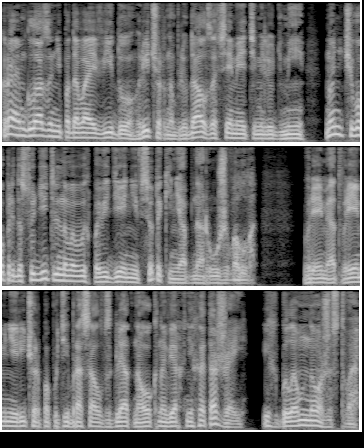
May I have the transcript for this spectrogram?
Краем глаза, не подавая виду, Ричард наблюдал за всеми этими людьми, но ничего предосудительного в их поведении все-таки не обнаруживал. Время от времени Ричард по пути бросал взгляд на окна верхних этажей. Их было множество,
